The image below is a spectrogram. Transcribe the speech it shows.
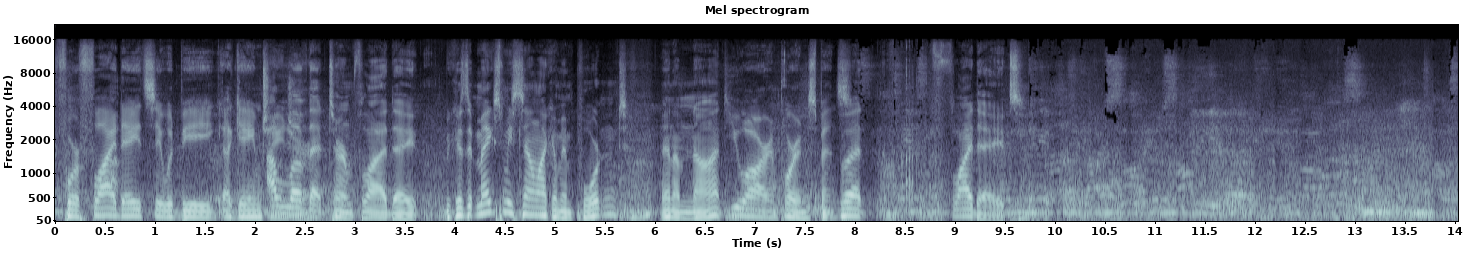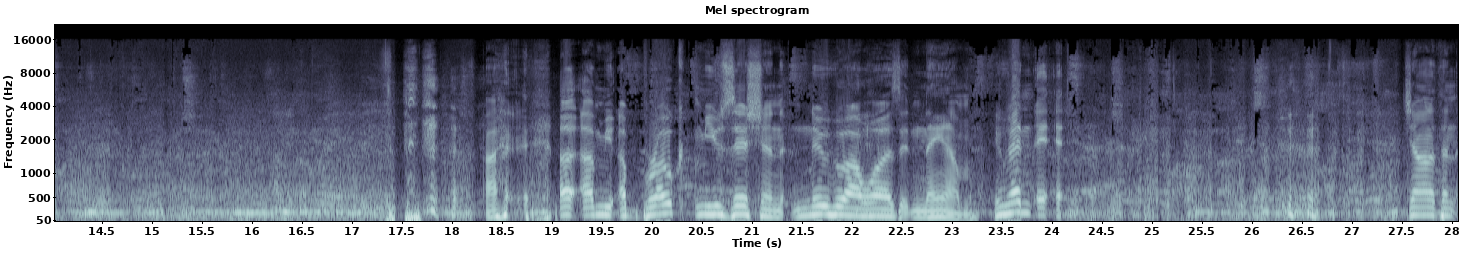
For fly dates, it would be a game changer. I love that term fly date because it makes me sound like I'm important and I'm not. You are important, Spence. But fly date. A broke musician knew who I was at NAMM. Who hadn't? eh, eh. Jonathan,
